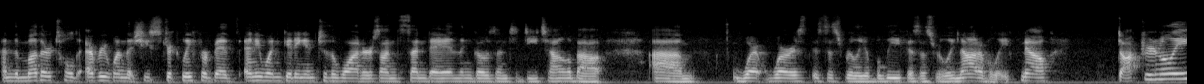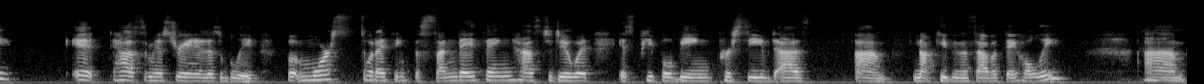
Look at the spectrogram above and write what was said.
And the mother told everyone that she strictly forbids anyone getting into the waters on Sunday, and then goes into detail about um, where, where is, is this really a belief? Is this really not a belief? Now, doctrinally, it has some history and it is a belief. But more so what I think the Sunday thing has to do with is people being perceived as um, not keeping the Sabbath day holy. Um,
